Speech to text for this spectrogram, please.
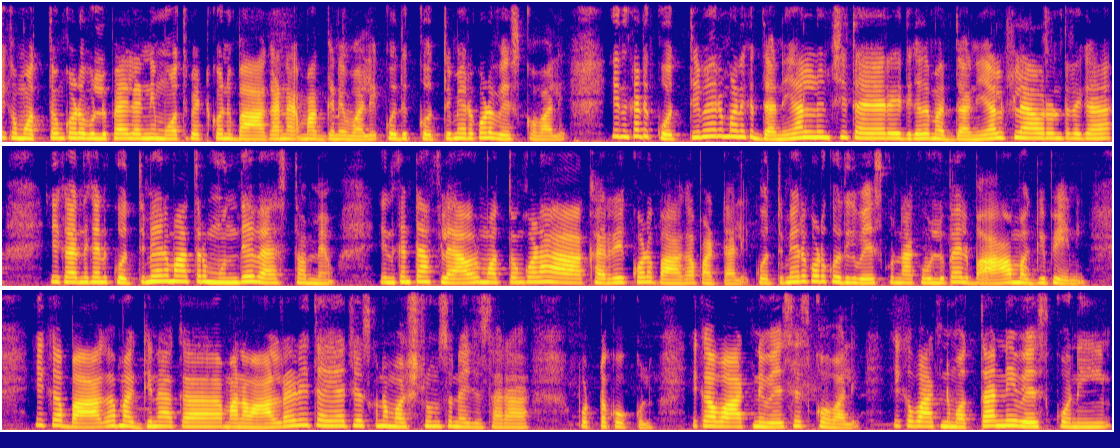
ఇక మొత్తం కూడా ఉల్లిపాయలన్నీ మూత పెట్టుకొని బాగా మగ్గనివ్వాలి. కొద్దిగా కొత్తిమీర కూడా వేసుకోవాలి. ఎందుకంటే కొత్తిమీర మనకి ధనియాల నుంచి తయారయ్యేది కదా మరి ధనియాల ఫ్లేవర్ ఉంటుందిగా ఇక అందుకని కొత్తిమీర మాత్రం ముందే వేస్తాం మేము. ఎందుకంటే ఆ ఫ్లేవర్ మొత్తం కూడా ఆ కర్రీకి కూడా బాగా పట్టాలి. కొత్తిమీర కూడా కొద్దిగా వేసుకున్నాక ఉల్లిపాయలు బాగా మగ్గిపోయినాయి. ఇక బాగా మగ్గినాక మనం ఆల్రెడీ తయారు చేసుకున్న మష్రూమ్స్ ఉన్నాయి చూసారా? పుట్టకొక్కులు. ఇక వాటిని వేసేసుకోవాలి. ఇక వాటిని మొత్తాన్ని వేసుకొని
